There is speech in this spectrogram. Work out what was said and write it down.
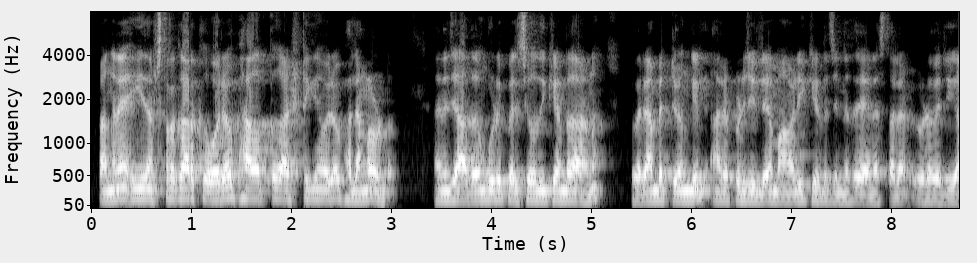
അപ്പൊ അങ്ങനെ ഈ നക്ഷത്രക്കാർക്ക് ഓരോ ഭാഗത്ത് കാഷ്ടിക്കുന്ന ഓരോ ഫലങ്ങളുണ്ട്. അതിന് ജാതകം കൂടി പരിശോധിക്കേണ്ടതാണ്. വരാൻ പറ്റുമെങ്കിൽ ആലപ്പുഴ ജില്ലയിലെ മാവലിക്കേണ്ട ചിഹ്നത്തിൽ അതിന്റെ സ്ഥലം ഇവിടെ വരിക.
